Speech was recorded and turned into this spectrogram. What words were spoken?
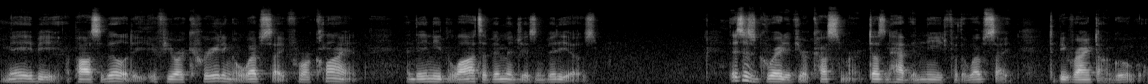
may be a possibility if you are creating a website for a client and they need lots of images and videos. This is great if your customer doesn't have the need for the website to be ranked on Google.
